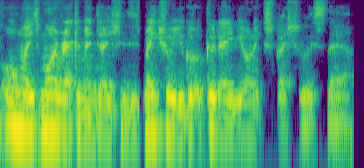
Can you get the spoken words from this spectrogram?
always my recommendations is make sure you've got a good avionics specialist there.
